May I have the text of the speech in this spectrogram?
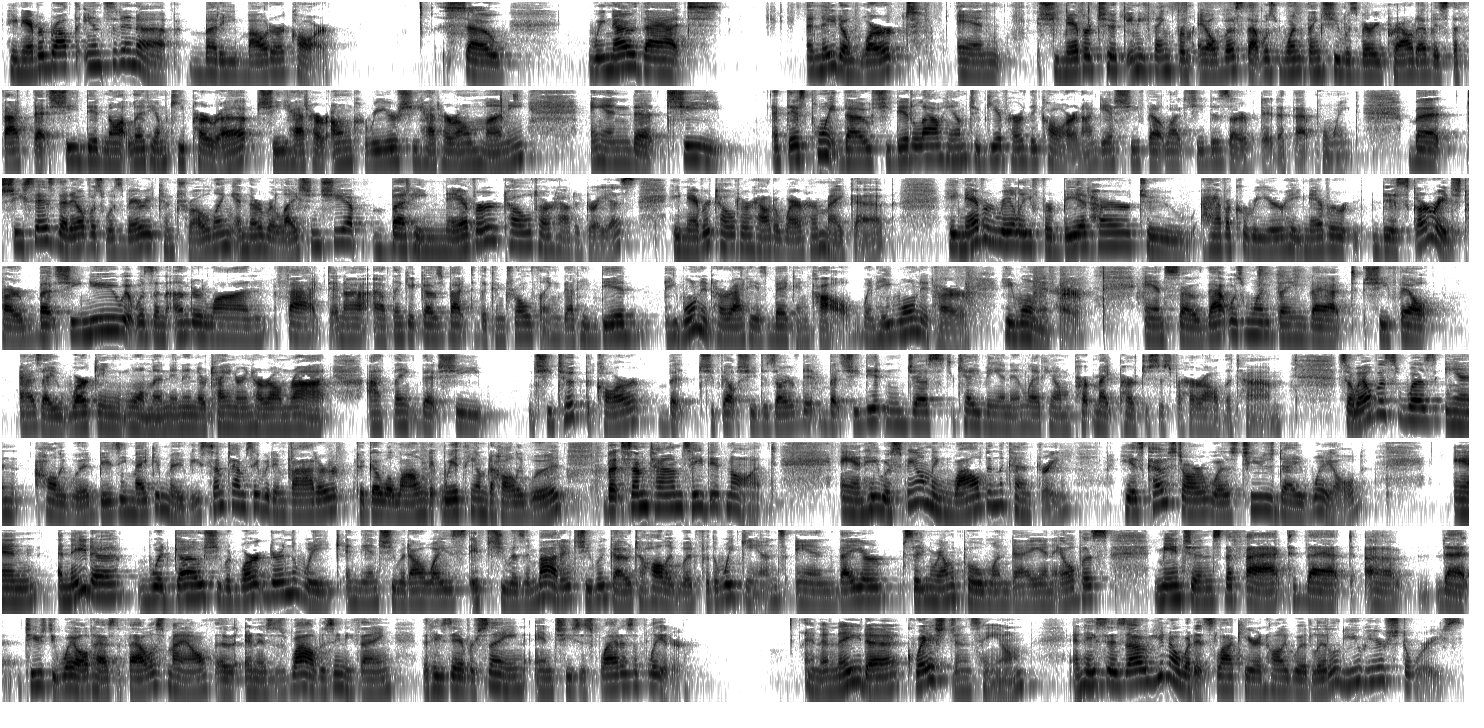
He never brought the incident up, but he bought her a car. So we know that Anita worked and she never took anything from Elvis. That was one thing she was very proud of is the fact that she did not let him keep her up. She had her own career, she had her own money, and uh, she at this point, though, she did allow him to give her the car, and I guess she felt like she deserved it at that point. But she says that Elvis was very controlling in their relationship, but he never told her how to dress. He never told her how to wear her makeup. He never really forbid her to have a career. He never discouraged her, but she knew it was an underlying fact. And I, I think it goes back to the control thing that he did, he wanted her at his beck and call. When he wanted her, he wanted her. And so that was one thing that she felt as a working woman and entertainer in her own right. I think that she she took the car, but she felt she deserved it. But she didn't just cave in and let him per- make purchases for her all the time. So Elvis was in Hollywood, busy making movies. Sometimes he would invite her to go along with him to Hollywood, but sometimes he did not. And he was filming Wild in the Country. His co star was Tuesday Weld. And Anita would go, she would work during the week, and then she would always, if she was invited, she would go to Hollywood for the weekends. And they are sitting around the pool one day, and Elvis mentions the fact that uh, that Tuesday Weld has the foulest mouth uh, and is as wild as anything that he's ever seen, and she's as flat as a flitter. And Anita questions him, and he says, Oh, you know what it's like here in Hollywood, little. You hear stories.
